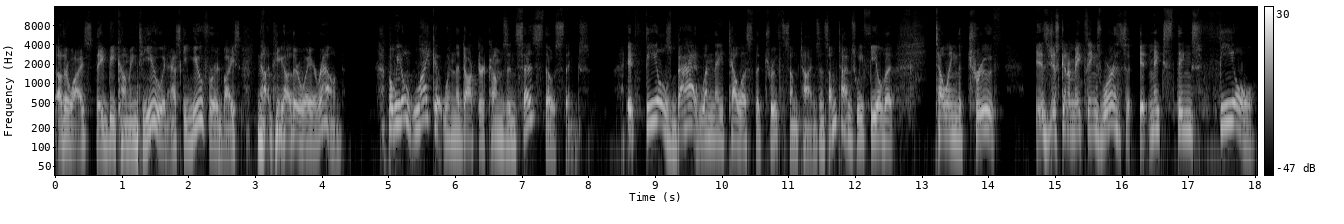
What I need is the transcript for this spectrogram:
Otherwise, they'd be coming to you and asking you for advice, not the other way around. But we don't like it when the doctor comes and says those things. It feels bad when they tell us the truth sometimes. And sometimes we feel that telling the truth is just going to make things worse. It makes things feel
